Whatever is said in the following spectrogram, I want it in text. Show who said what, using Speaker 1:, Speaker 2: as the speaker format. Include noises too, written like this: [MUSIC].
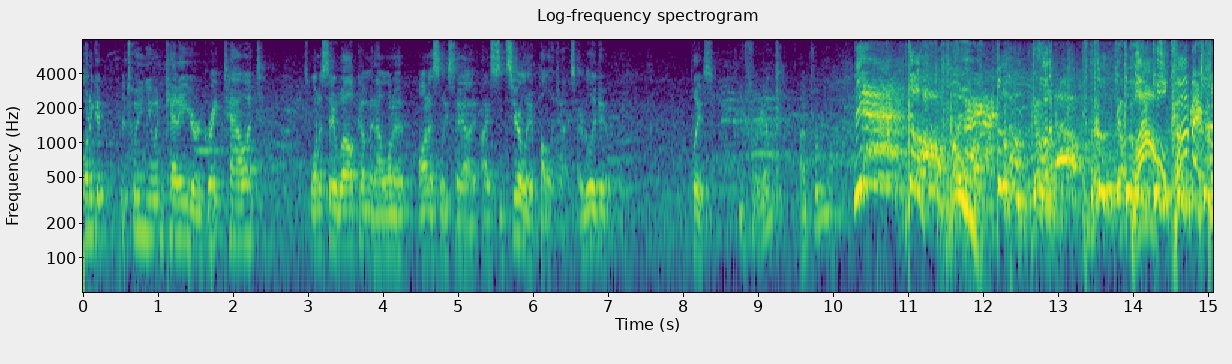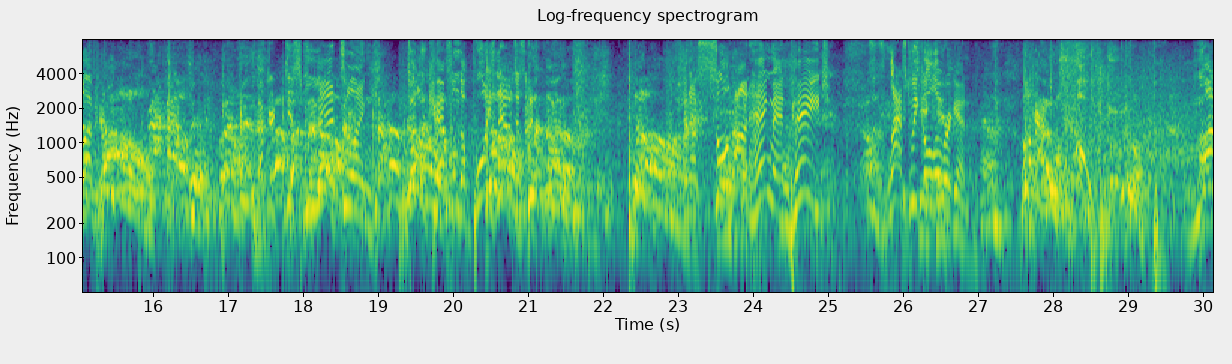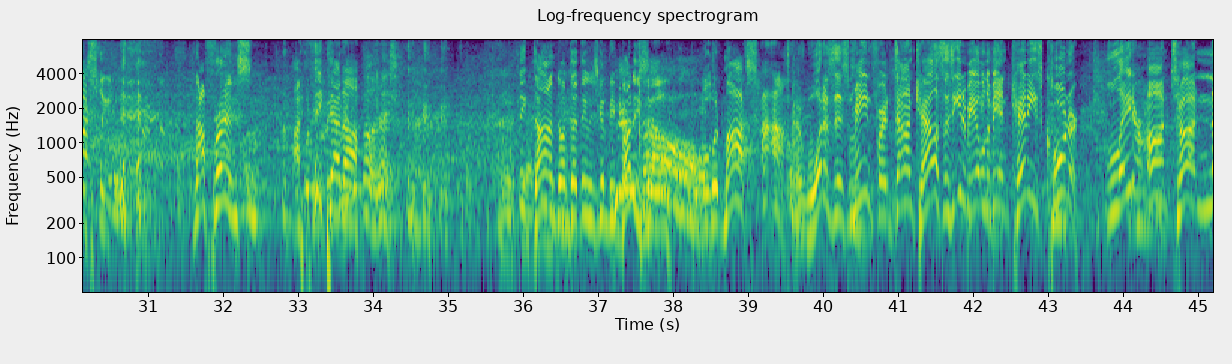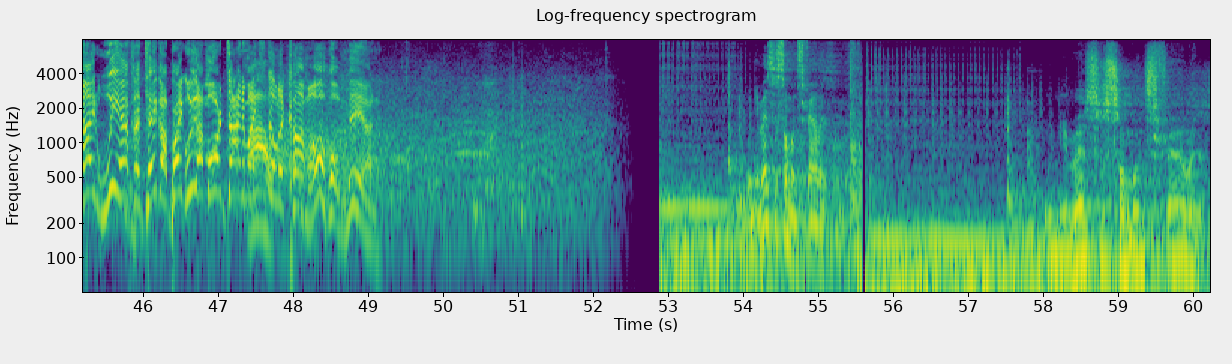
Speaker 1: I want to get between you and Kenny. You're a great talent. I Just want to say welcome, and I want to honestly say I, I sincerely apologize. I really do. Please.
Speaker 2: You for real?
Speaker 1: I'm for real.
Speaker 3: Blackpool Combat Club. After dismantling Dalton Castle and the boys now just an assault on Hangman Page. This is last week all over again. Oh. Moxley. [LAUGHS]
Speaker 4: Not friends. I think that uh,
Speaker 2: Oh, nice. [LAUGHS]
Speaker 4: I think Don thought that they was gonna be buddies uh, with Mox. Uh-uh.
Speaker 3: And what does this mean for Don Callis? Is he going to be able to be in Kenny's corner later on tonight? We have to take a break. We got more dynamite
Speaker 4: Wow.
Speaker 3: still to come. Oh, man.
Speaker 5: When you mess with someone's family,
Speaker 6: rest of someone's family.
